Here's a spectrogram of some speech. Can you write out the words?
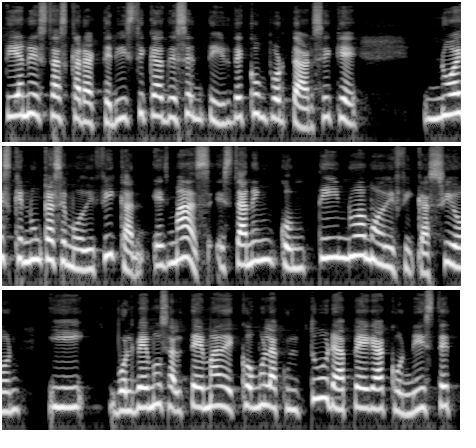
tiene estas características de sentir, de comportarse que no es que nunca se modifican, es más, están en continua modificación y volvemos al tema de cómo la cultura pega con este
